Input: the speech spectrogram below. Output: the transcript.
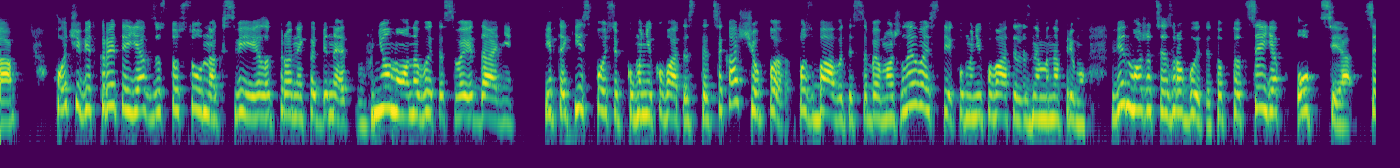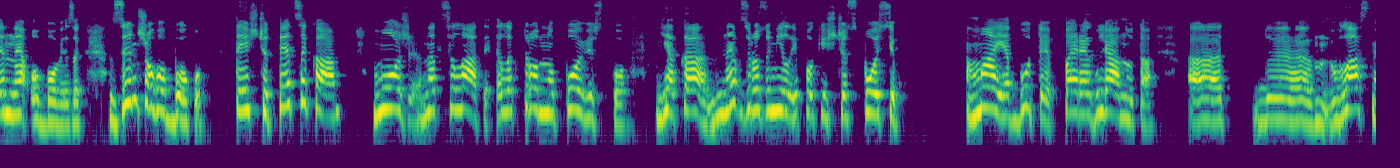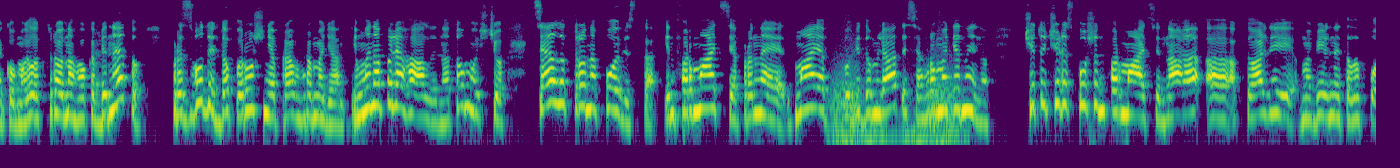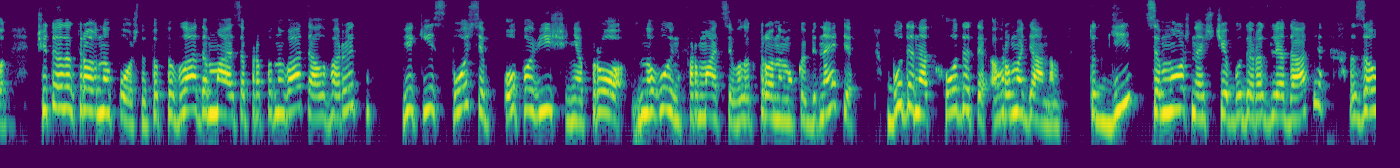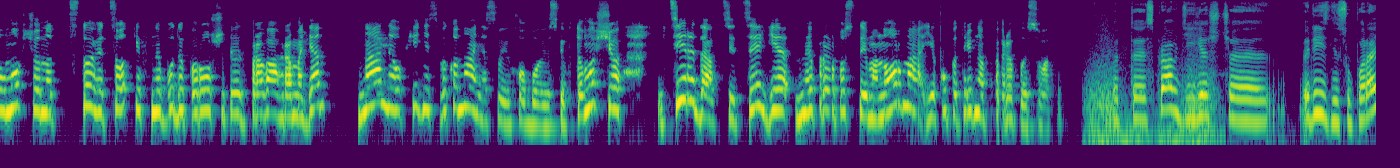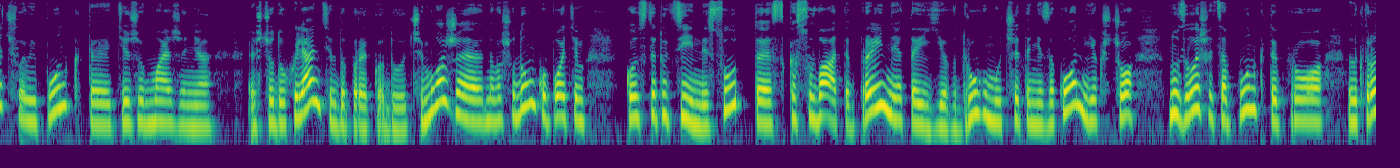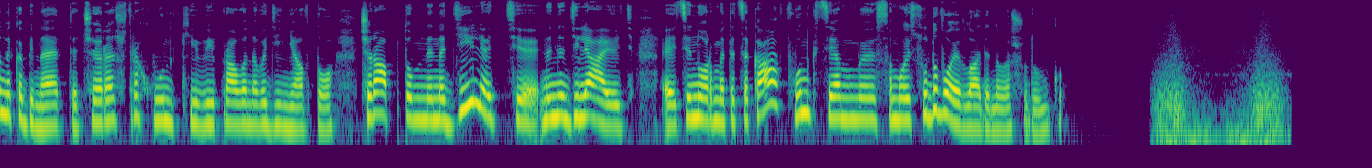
хоче відкрити як застосунок свій електронний кабінет, в ньому оновити свої дані і в такий спосіб комунікувати з ТЦК, щоб позбавити себе можливості комунікувати з ними напряму, він може це зробити. Тобто, це як опція, це не обов'язок. З іншого боку, те, що ТЦК може надсилати електронну повістку, яка не в зрозумілий поки що спосіб має бути переглянута е, е, власником електронного кабінету, призводить до порушення прав громадян. І ми наполягали на тому, що ця електронна повістка, інформація про неї має повідомлятися громадянину, чи то через пуш-інформацію на е, актуальний мобільний телефон, чи то електронну пошту. Тобто влада має запропонувати алгоритм, в який спосіб оповіщення про нову інформацію в електронному кабінеті буде надходити громадянам. Тоді це можна ще буде розглядати за умов, що на 100% не буде порушити права громадян на необхідність виконання своїх обов'язків, тому що в цій редакції це є неприпустима норма, яку потрібно переписувати. От е, справді є ще різні суперечливі пункти, ті ж обмеження щодо ухилянців, до прикладу. Чи може, на вашу думку, потім Конституційний суд е, скасувати прийнятий в другому читанні закон, якщо ну залишаться пункти про електронний кабінет, чи рахунків і право на водіння авто, чи раптом не наділять, е, не наділяють е, ці норми ТЦК функціями самої судової влади, на вашу думку?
